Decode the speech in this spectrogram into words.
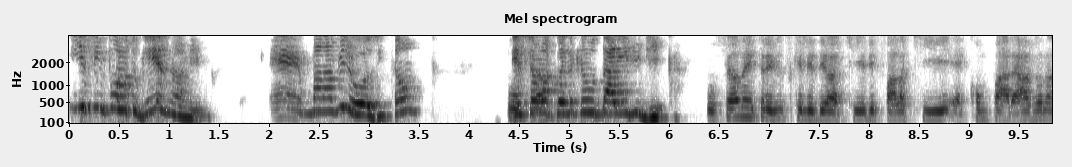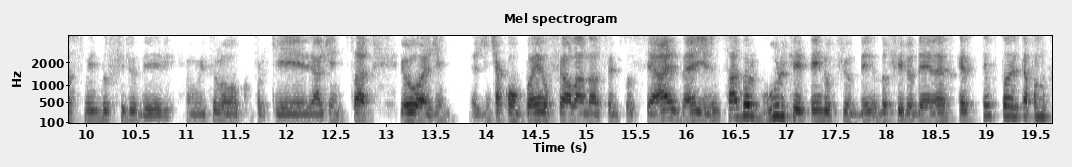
isso em português, meu amigo, é maravilhoso. Então, Essa Fel, é uma coisa que eu daria de dica. O Fel, na entrevista que ele deu aqui, ele fala que é comparável ao nascimento do filho dele. É muito louco, porque a gente sabe, eu, a, gente, a gente acompanha o Fel lá nas redes sociais, né? E a gente sabe o orgulho que ele tem do filho, de, do filho dele, né? Porque o tempo todo ele tá falando,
